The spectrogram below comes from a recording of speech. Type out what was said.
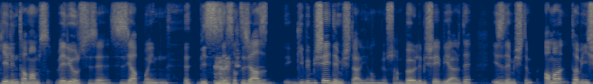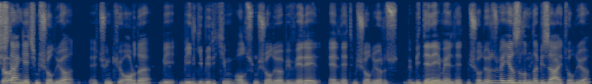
gelin tamam veriyoruz size siz yapmayın biz size satacağız gibi bir şey demişler yanılmıyorsam. Böyle bir şey bir yerde izlemiştim. Ama tabii iş işten geçmiş oluyor. E, Çünkü orada bir bilgi birikim oluşmuş oluyor, bir veri elde etmiş oluyoruz, bir deneyim elde etmiş oluyoruz ve yazılım da bize ait oluyor.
